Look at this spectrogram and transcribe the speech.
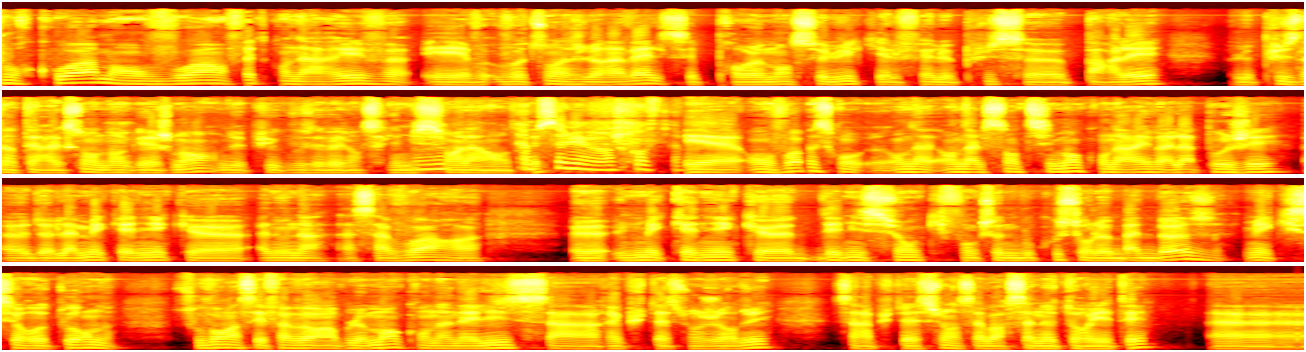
Pourquoi? On voit en fait qu'on arrive, et votre sondage le révèle, c'est probablement celui qui a le fait le plus euh, parler, le plus d'interaction, d'engagement depuis que vous avez lancé l'émission à la rentrée. Absolument, je confirme. Et euh, on voit parce qu'on a, on a le sentiment qu'on arrive à l'apogée de la mécanique Hanouna, à savoir une mécanique d'émission qui fonctionne beaucoup sur le bad buzz, mais qui se retourne souvent assez favorablement quand on analyse sa réputation aujourd'hui, sa réputation, à savoir sa notoriété. Euh,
